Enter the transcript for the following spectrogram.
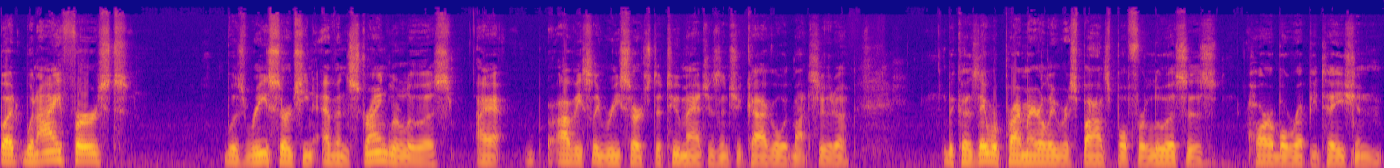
But when I first was researching Evan Strangler Lewis, I obviously researched the two matches in Chicago with Matsuda because they were primarily responsible for Lewis's horrible reputation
